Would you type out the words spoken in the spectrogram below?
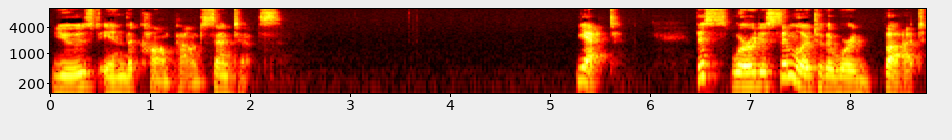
used in the compound sentence. Yet. This word is similar to the word but,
